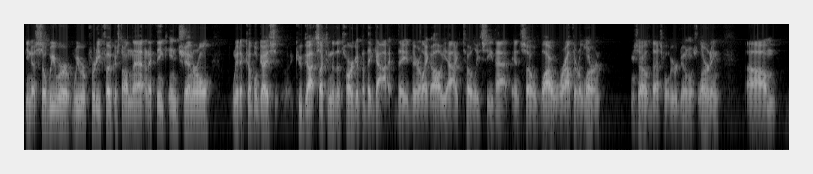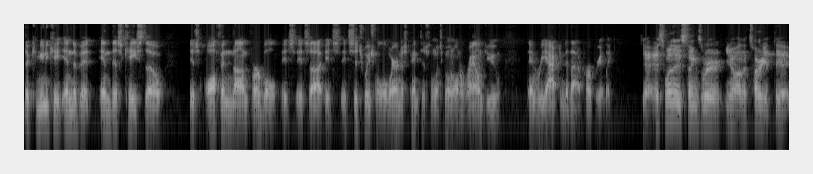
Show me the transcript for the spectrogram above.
you know, so we were we were pretty focused on that, and I think in general we had a couple guys who got sucked into the target, but they got it. They they're like, oh yeah, I totally see that. And so while we're out there to learn, so that's what we were doing was learning. Um, the communicate end of it in this case though is often nonverbal. It's it's uh it's it's situational awareness, paying attention to what's going on around you, and reacting to that appropriately. Yeah, it's one of those things where you know on the target, the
